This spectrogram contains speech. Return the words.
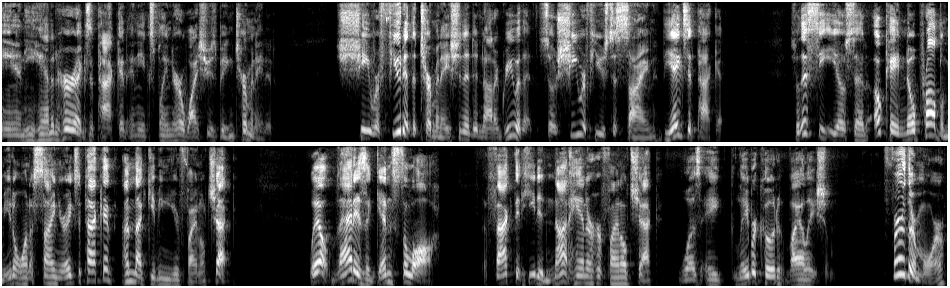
And he handed her exit packet and he explained to her why she was being terminated. She refuted the termination and did not agree with it, so she refused to sign the exit packet. So this CEO said, Okay, no problem. You don't want to sign your exit packet? I'm not giving you your final check. Well, that is against the law. The fact that he did not hand her her final check was a labor code violation. Furthermore,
